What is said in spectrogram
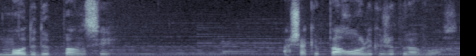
mode de pensée, à chaque parole que je peux avoir,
